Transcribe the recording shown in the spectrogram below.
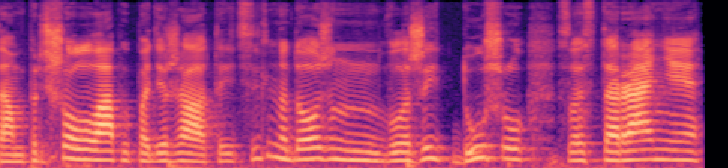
там пришел лапы подержал, ты действительно должен вложить душу, свое старание,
